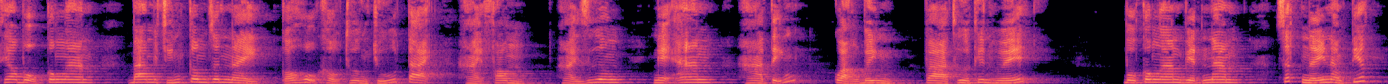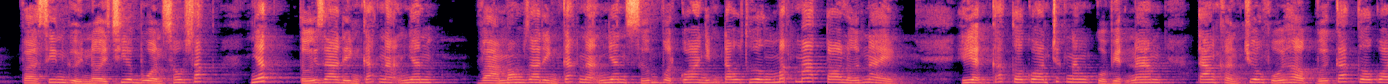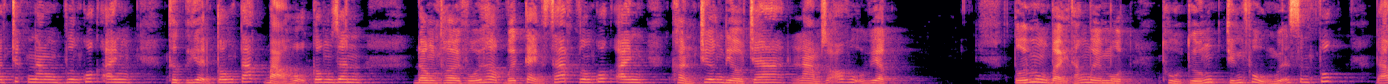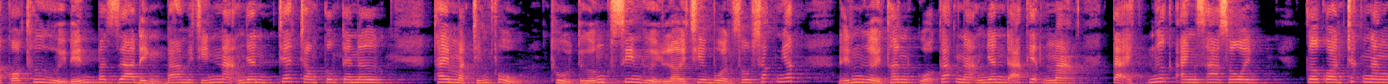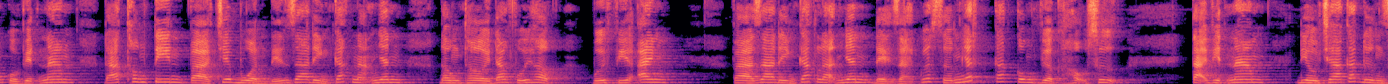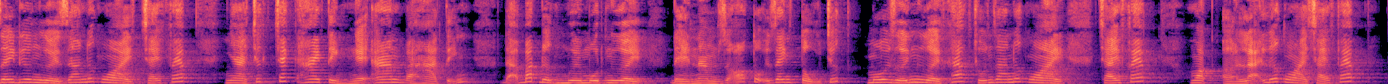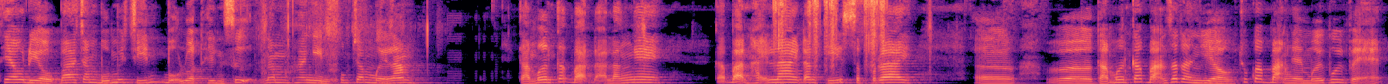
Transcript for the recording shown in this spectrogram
Theo Bộ Công an, 39 công dân này có hộ khẩu thường trú tại Hải Phòng, Hải Dương, Nghệ An, Hà Tĩnh, Quảng Bình và Thừa Thiên Huế. Bộ Công an Việt Nam rất nấy làm tiếc và xin gửi lời chia buồn sâu sắc nhất tới gia đình các nạn nhân và mong gia đình các nạn nhân sớm vượt qua những đau thương mất mát to lớn này. Hiện các cơ quan chức năng của Việt Nam đang khẩn trương phối hợp với các cơ quan chức năng Vương quốc Anh thực hiện công tác bảo hộ công dân, đồng thời phối hợp với cảnh sát Vương quốc Anh khẩn trương điều tra, làm rõ vụ việc. Tối mùng 7 tháng 11, Thủ tướng Chính phủ Nguyễn Xuân Phúc đã có thư gửi đến gia đình 39 nạn nhân chết trong container. Thay mặt chính phủ, Thủ tướng xin gửi lời chia buồn sâu sắc nhất đến người thân của các nạn nhân đã thiệt mạng tại nước Anh xa xôi. Cơ quan chức năng của Việt Nam đã thông tin và chia buồn đến gia đình các nạn nhân, đồng thời đang phối hợp với phía Anh và gia đình các nạn nhân để giải quyết sớm nhất các công việc hậu sự. Tại Việt Nam, điều tra các đường dây đưa người ra nước ngoài trái phép, nhà chức trách hai tỉnh Nghệ An và Hà Tĩnh đã bắt được 11 người để làm rõ tội danh tổ chức môi giới người khác trốn ra nước ngoài trái phép hoặc ở lại nước ngoài trái phép theo Điều 349 Bộ Luật Hình sự năm 2015. Cảm ơn các bạn đã lắng nghe. Các bạn hãy like, đăng ký, subscribe. Uh, cảm ơn các bạn rất là nhiều. Chúc các bạn ngày mới vui vẻ.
